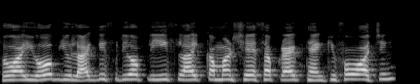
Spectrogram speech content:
So i hope you like this video. Please like comment share subscribe. Thank you for watching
